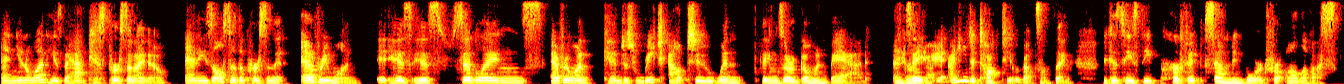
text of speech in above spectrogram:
And you know what? He's the happiest person I know. And he's also the person that everyone, his his siblings, everyone can just reach out to when things are going bad and sure. say, Hey, I need to talk to you about something because he's the perfect sounding board for all of us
